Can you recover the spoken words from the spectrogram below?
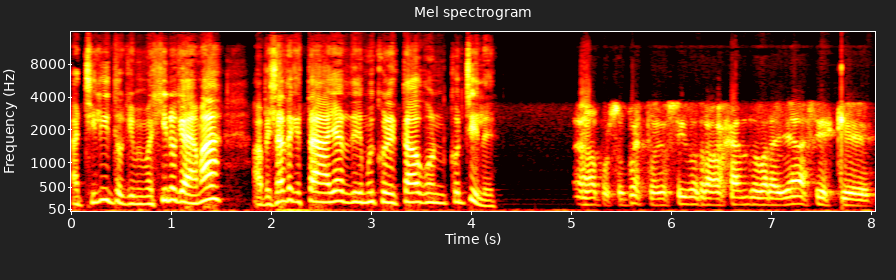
a, Chilito, que me imagino que además, a pesar de que estás allá, te muy conectado con, con Chile. No, por supuesto, yo sigo trabajando para allá, así es que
